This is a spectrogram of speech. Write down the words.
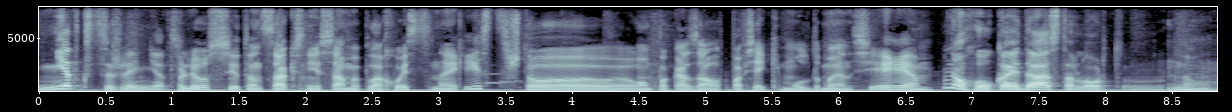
Нет, к сожалению, нет. Плюс Ситон Сакс не самый плохой сценарист, что он показал по всяким Олдмен сериям. Ну, Хоукай, да, Старлорд. Ну,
